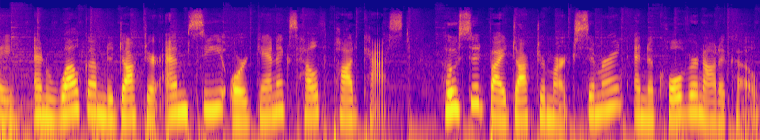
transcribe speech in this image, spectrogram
Hi, and welcome to Dr. MC Organics Health Podcast, hosted by Dr. Mark Simmerant and Nicole Vernatico.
